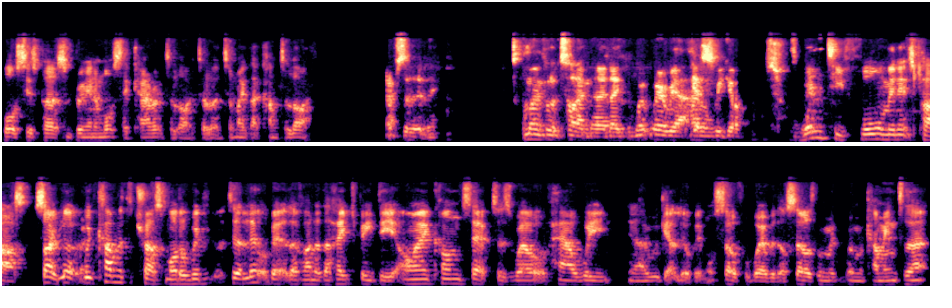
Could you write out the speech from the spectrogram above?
What's this person bringing and what's their character like to, to make that come to life? Absolutely. I'm mindful of time, uh, Nathan. Where, where, are we at? How yes. long we got? 24 minutes past. So look, we've covered the trust model. We've looked a little bit of the kind of the HBDI concept as well of how we, you know, we get a little bit more self-aware with ourselves when we when we come into that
